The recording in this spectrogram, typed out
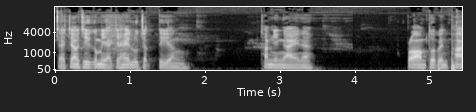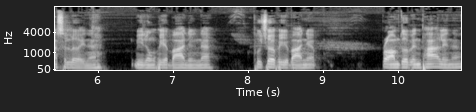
แต่เจ้าที่ก็ไม่อยากจะให้ลุกจากเตียงทำยังไงนะปลอมตัวเป็นพระเลยนะ มีโรงพยาบาลหนึ่งนะ ผู้ช่วยพยาบาลเนี่ยปลอมตัวเป็นพระเลยนะ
